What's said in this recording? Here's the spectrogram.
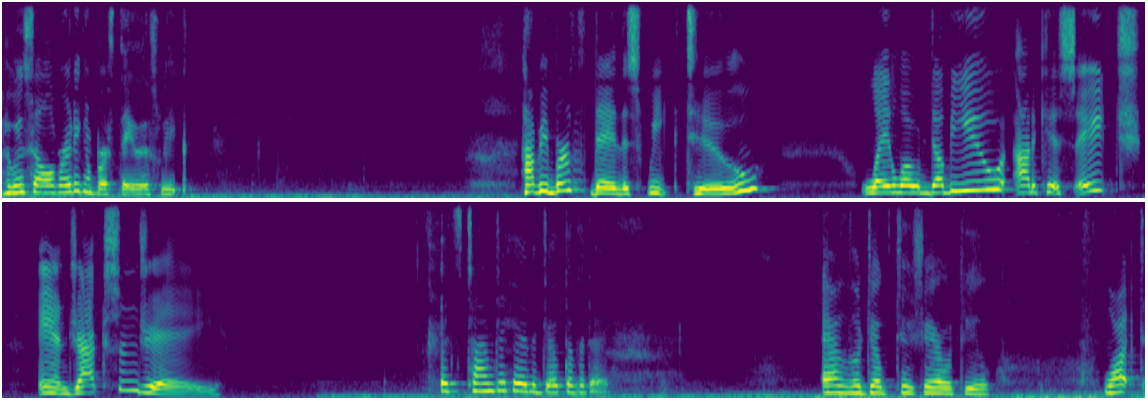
who is celebrating a birthday this week. Happy birthday this week to Lalo W, Atticus H, and Jackson J. It's time to hear the joke of the day. I have a joke to share with you. What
